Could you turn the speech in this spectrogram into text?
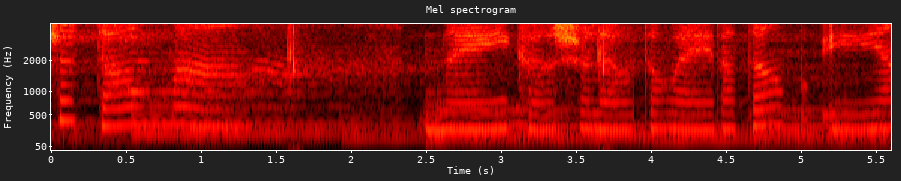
知道吗？每一颗石榴的味道都不一样。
